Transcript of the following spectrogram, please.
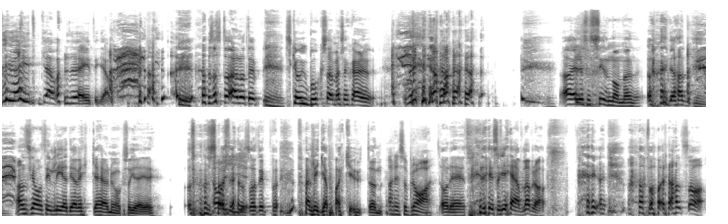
Du är inte gammal, du är inte gammal. Och så står han och typ skuggboxar med sig själv. Nej, det är så synd om en. Han, han ska ha sin lediga vecka här nu också grejer. Så, så, så, typ, han ligga på akuten. Ja, det är så bra. Ja, det är, det är så jävla bra. Vad var det han sa?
